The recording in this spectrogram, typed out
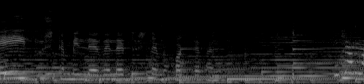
এই দুষ্টামি লেভেলের দুষ্টামি করতে পারে। ঠিক আছে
